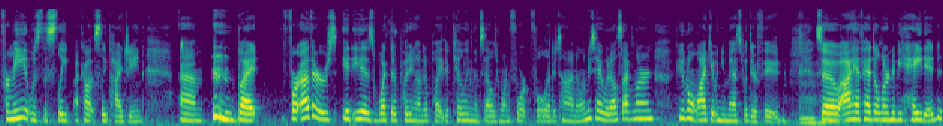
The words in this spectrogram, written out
For me, it was the sleep, I call it sleep hygiene. Um, but for others, it is what they're putting on their plate. They're killing themselves one forkful at a time. And let me tell you what else I've learned. People don't like it when you mess with their food. So I have had to learn to be hated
